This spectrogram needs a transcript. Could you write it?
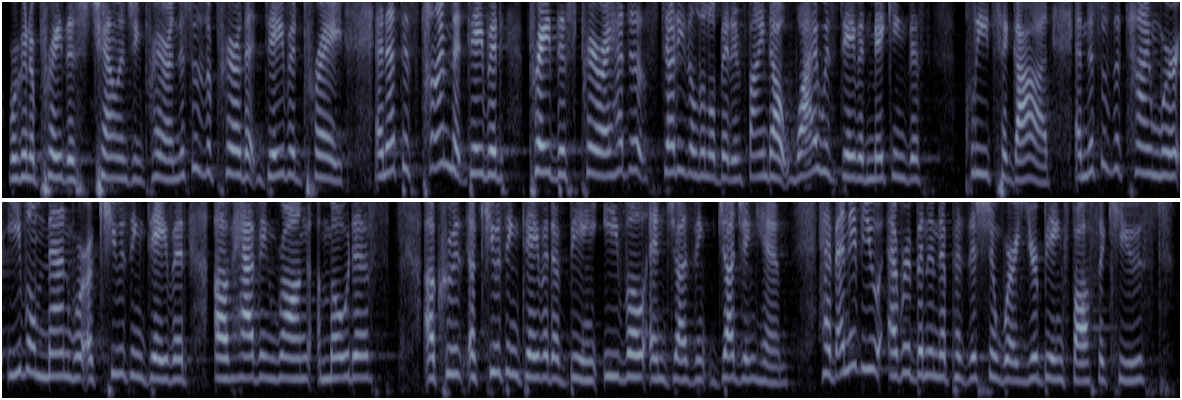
we're going to pray this challenging prayer. And this was a prayer that David prayed. And at this time that David prayed this prayer, I had to study it a little bit and find out why was David making this plea to God. And this was a time where evil men were accusing David of having wrong motives, accusing David of being evil and judging, judging him. Have any of you ever been in a position where you're being false accused?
